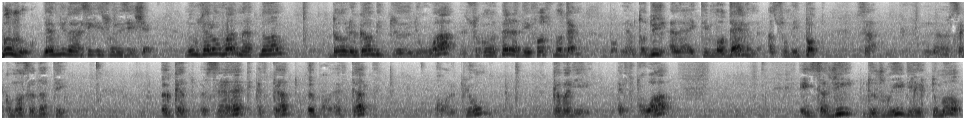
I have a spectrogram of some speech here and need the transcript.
Bonjour, bienvenue dans la série sur les échecs. Nous allons voir maintenant dans le gambit du roi ce qu'on appelle la défense moderne. Bien entendu, elle a été moderne à son époque. Ça, euh, ça commence à dater. E4, E5, F4, E prend F4, prend le pion, cavalier F3, et il s'agit de jouer directement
